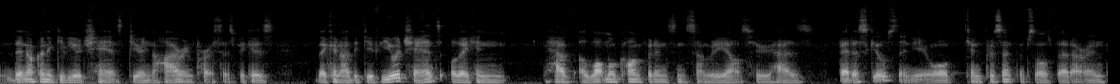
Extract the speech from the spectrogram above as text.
they're not going to give you a chance during the hiring process because they can either give you a chance or they can have a lot more confidence in somebody else who has better skills than you or can present themselves better. And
